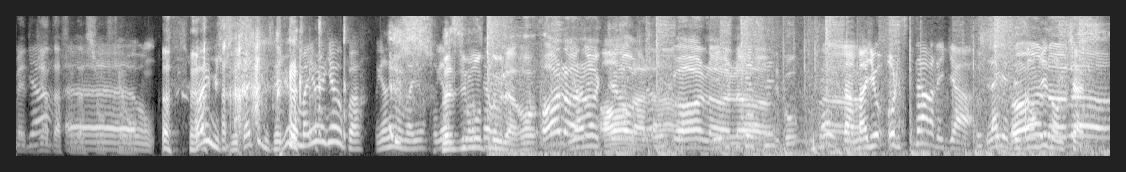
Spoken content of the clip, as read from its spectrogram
Mettre bien ta fondation, euh, frérot. bon. Ah oui, mais je vous ai pas dit, vous avez vu mon maillot, les gars, ou pas? Regardez mon maillot. regardez Vas-y, montre-nous là. Oh là quel Oh là là. Oh là là. C'est beau. C'est un maillot All-Star, les gars. Là, il y a des Oh envies dans le chat.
